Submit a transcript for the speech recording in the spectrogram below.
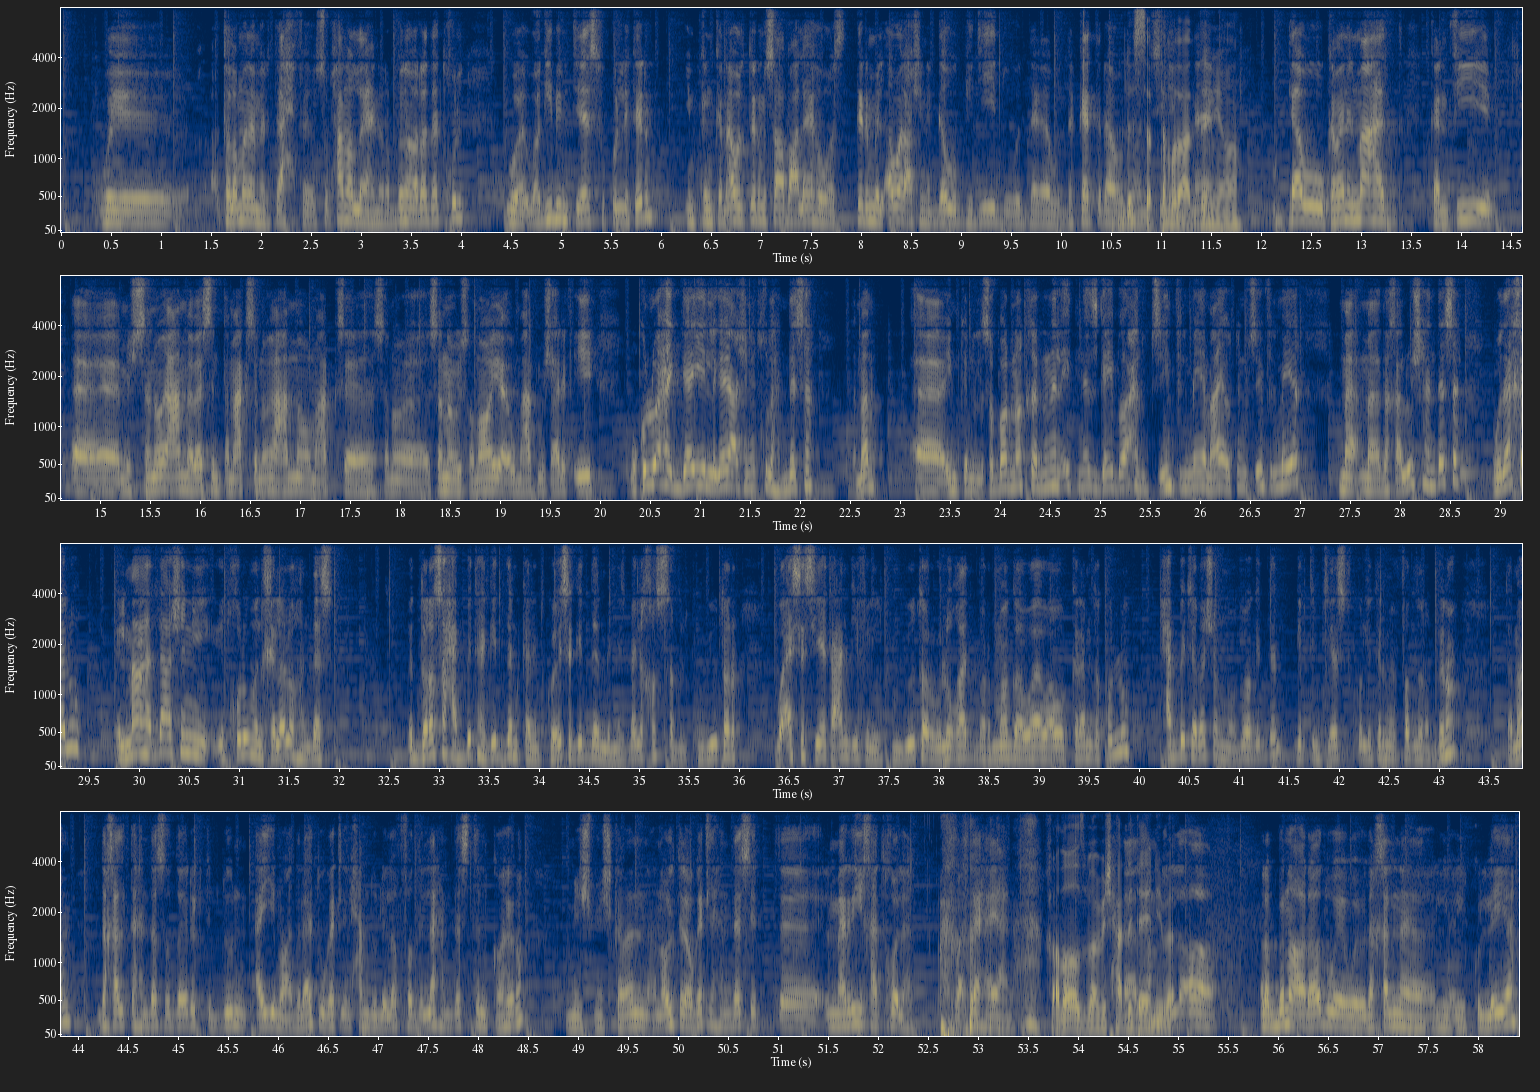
وطالما أنا مرتاح سبحان الله يعني ربنا اراد ادخل واجيب امتياز في كل ترم. يمكن كان اول ترم صعب عليا هو الترم الأول عشان الجو الجديد والد- والدكاترة لسه بتاخد على. الدنيا آه. الجو وكمان المعهد كان فيه آه، مش ثانوية عامة بس انت معاك ثانوية عامة ومعاك ثانوي صنايع ومعاك مش عارف إيه وكل واحد جاي اللي جاي عشان يدخل هندسة تمام؟ آه يمكن اللي صبرني أكتر إن أنا لقيت ناس جايبة 91% معايا أو 92% ما ما دخلوش هندسة ودخلوا المعهد ده عشان يدخلوا من خلاله هندسة. الدراسة حبيتها جدا كانت كويسة جدا بالنسبة لي خاصة بالكمبيوتر وأساسيات عندي في الكمبيوتر ولغات برمجة و و والكلام ده كله. حبيت يا باشا الموضوع جدا جبت امتياز في كل term بفضل ربنا. تمام؟ دخلت هندسة direct بدون أي معادلات وجات لي الحمد لله بفضل الله هندسة القاهرة. مش مش كمان أنا قلت لو جات لي هندسة آه، المريخ هدخلها وقتها يعني. خلاص بقى مفيش الحمد تاني بقى. آه ربنا أراد ودخلنا ال- الكلية.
